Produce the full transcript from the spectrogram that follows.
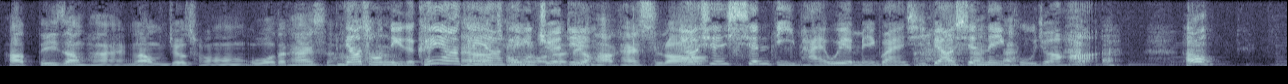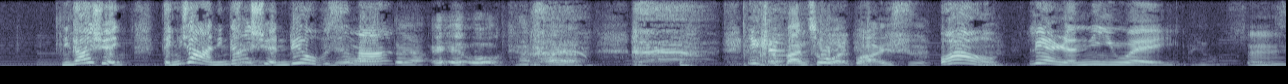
好，第一张牌，那我们就从我的开始。你要从你的，可以啊，可以啊，可以决定。六号开始了。你要先先底牌，我也没关系，不要掀内裤就好。好。你刚刚选，等一下，你刚刚选六不是吗？对啊，哎哎，我看，哎，你 翻错哎，不好意思。哇哦，恋人逆位，哎呦，嗯，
